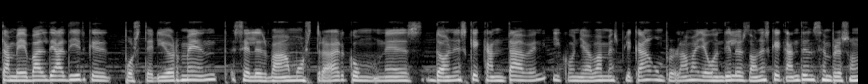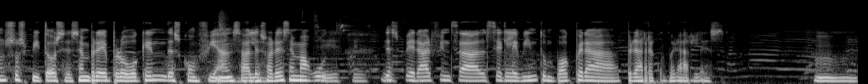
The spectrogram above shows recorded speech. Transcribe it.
També val a dir que posteriorment se les va mostrar com unes dones que cantaven i com ja vam explicar en algun programa, ja ho hem dit, les dones que canten sempre són sospitoses, sempre provoquen desconfiança. Aleshores hem hagut sí, sí, sí. d'esperar fins al segle XX un poc per a, per a recuperar-les. Mm.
